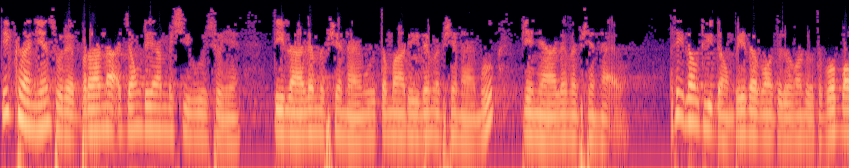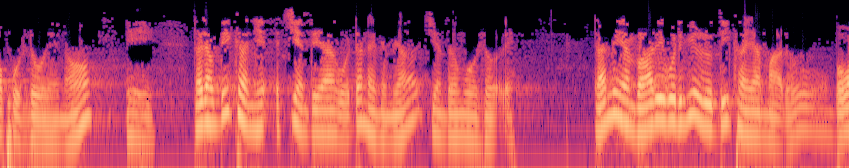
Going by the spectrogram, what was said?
တိခဏ်ခြင်းဆိုတဲ့ဗราဏအကြောင်းတရားမရှိဘူးဆိုရင်တီလာလည်းမဖြစ်နိုင်ဘူးတမာတိလည်းမဖြစ်နိုင်ဘူးပညာလည်းမဖြစ်နိုင်ဘူးအဲ့ဒီလောက်ထိတောင်ပေးတဲ့ပေါင်းတော်ကောင်းတို့သဘောပေါက်ဖို့လိုတယ်နော်အေးဒါကြောင့်တိခဏ်ခြင်းအကျင့်တရားကိုတတ်နိုင်သမျှကျင့်သုံးဖို့လိုတယ်ဒါနဲ့ဘာတွေကိုတပြည့်လို့တိခဏ်ရမှာတော့ဘဝ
